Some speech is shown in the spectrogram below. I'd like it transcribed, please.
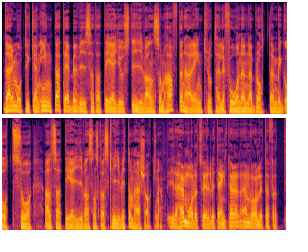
Däremot tycker han inte att det är bevisat att det är just Ivan som haft den här enkrotelefonen när brotten begåtts och alltså att det är Ivan som ska ha skrivit de här sakerna. I det här målet så är det lite enklare än vanligt därför att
